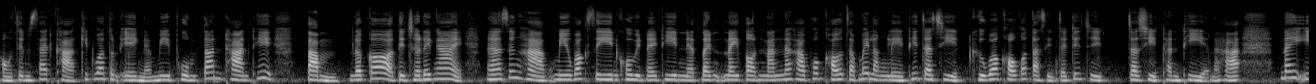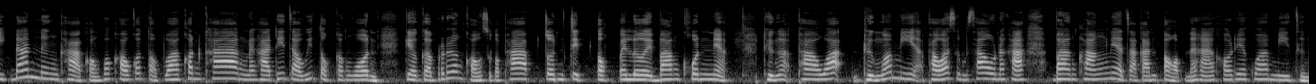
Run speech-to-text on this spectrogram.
ของ Gen Z ค่ะ คิดว่าตนเองเนี่ยมีภูมิต้านทานที่ต่ำแล้วก็ติดเชื้อได้ง่ายนะคะซึ่งหากมีวัคซีนโควิด -19 เนี่ยในในตอนนั้นนะคะ พวกเขาจะไม่ลังเลที่จะฉีด คือว่าเขาก็ตัดสินใจที่จะจะฉีดทันทีนะคะ ในอีกด้านหนึ่งค่ะของพวกเขาก็ตอบว่าค่อนข้างนะคะ ที่จะวิตกกังวล เกี่ยวกับเรื่องของสุขภาพจนจิตตกไปเลย บางคนเนี่ยถึงภาวะถึงว่ามีภาวะซึมเศร้านะคะ บางครั้งเนี่ยจากการตอบนะคะเขาเรียกว่ามีถึง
